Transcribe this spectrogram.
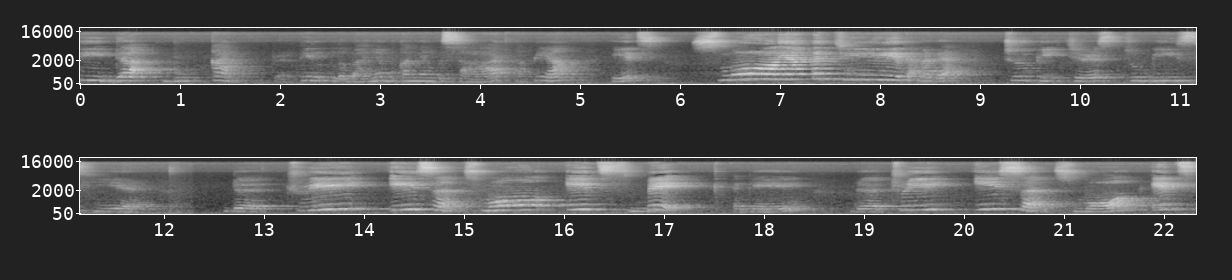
tidak, bukan. Berarti lebahnya bukan yang besar, tapi yang it's small, yang kecil. Karena ada two pictures, two bees here. The tree isn't small, it's big. Again, the tree isn't small, it's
